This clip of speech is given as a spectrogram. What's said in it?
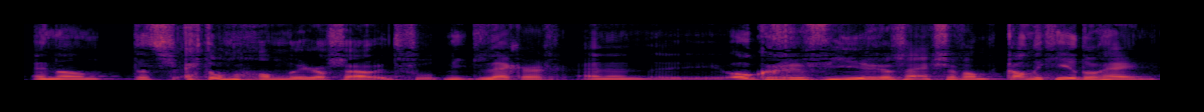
En dan, dat is echt onhandig of zo. Het voelt niet lekker. En uh, ook rivieren zijn echt zo van, kan ik hier doorheen?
